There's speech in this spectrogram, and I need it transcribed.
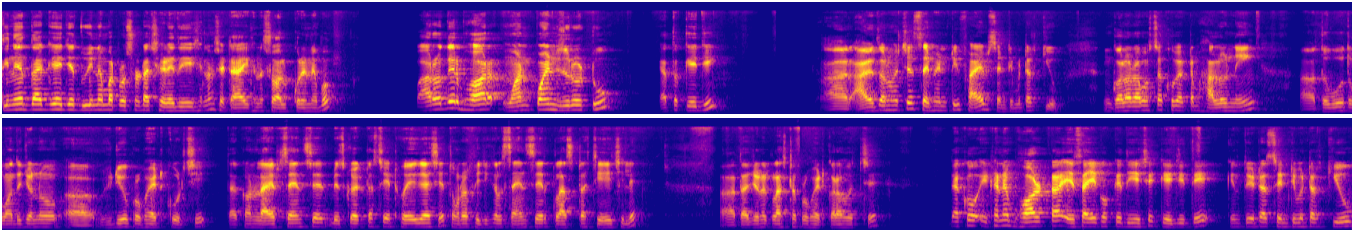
তিনের দাগে যে দুই নম্বর প্রশ্নটা ছেড়ে দিয়েছিলাম, সেটা এখানে সলভ করে নেব। পারদের ভর ওয়ান পয়েন্ট জিরো টু এত কেজি, আর আয়তন হচ্ছে সেভেন্টি ফাইভ সেন্টিমিটার কিউব গলার অবস্থা খুব একটা ভালো নেই তবুও তোমাদের জন্য ভিডিও প্রোভাইড করছি। তার কারণ লাইফ সায়েন্সের বেশ কয়েকটা সেট হয়ে গেছে, তোমরা ফিজিক্যাল সায়েন্সের ক্লাসটা চেয়েছিলে তার জন্য ক্লাসটা প্রোভাইড করা হচ্ছে। দেখো, এখানে ভরটা এসআই এককে দিয়েছে কেজিতে, কিন্তু এটা সেন্টিমিটার কিউব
